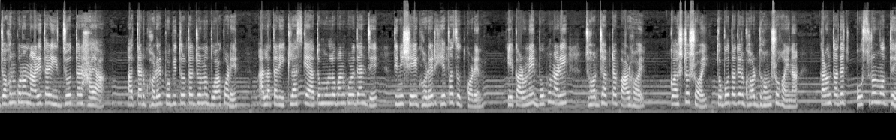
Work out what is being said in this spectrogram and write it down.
যখন কোনো নারী তার ইজ্জত, তার হায়া আর তার ঘরের পবিত্রতার জন্য দোয়া করে, আল্লাহ তার ইখলাসকে এত মূল্যবান করে দেন যে তিনি সেই ঘরের হেফাজত করেন। এ কারণেই বহু নারী ঝড়ঝাপটা পার হয়। কষ্ট সয়, তবুও তাদের ঘর ধ্বংস হয় না, কারণ তাদের অশ্রুর মধ্যে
